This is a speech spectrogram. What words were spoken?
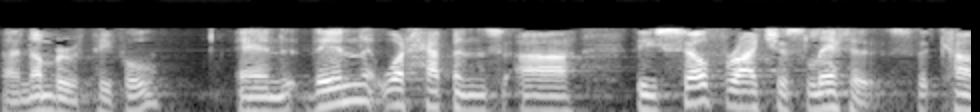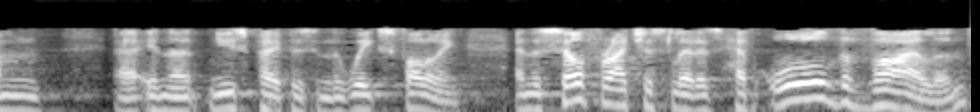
a number of people. And then what happens are these self righteous letters that come uh, in the newspapers in the weeks following. And the self righteous letters have all the violence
